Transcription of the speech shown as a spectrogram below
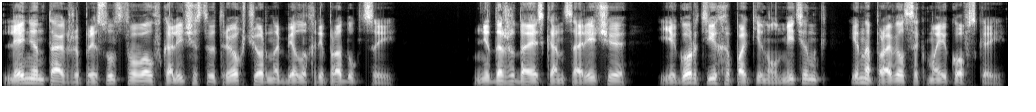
Ленин также присутствовал в количестве трех черно-белых репродукций. Не дожидаясь конца речи, Егор тихо покинул митинг и направился к Маяковской.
